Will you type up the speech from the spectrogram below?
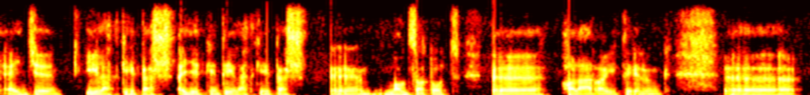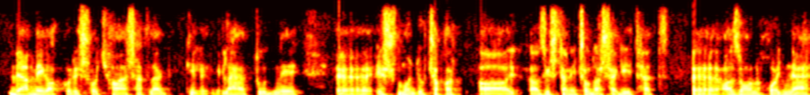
egy életképes, egyébként életképes magzatot halálra ítélünk. De még akkor is, hogyha esetleg ki lehet tudni, és mondjuk csak a, a, az isteni csoda segíthet azon, hogy ne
